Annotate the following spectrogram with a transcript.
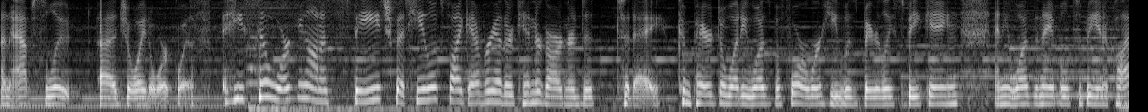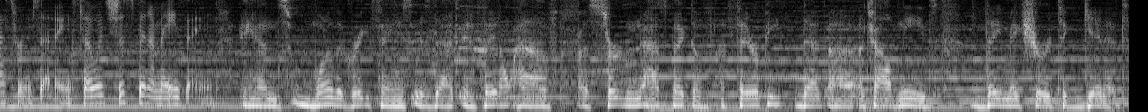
an absolute uh, joy to work with. He's still working on his speech, but he looks like every other kindergartner today compared to what he was before where he was barely speaking and he wasn't able to be in a classroom setting. So it's just been amazing. And one of the great things is that if they don't have a certain aspect of a therapy that uh, a child needs, they make sure to get it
